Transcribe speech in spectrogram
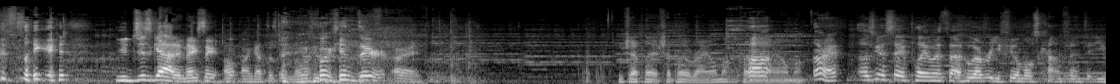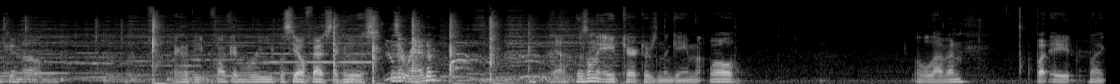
it's like you just got it. Next thing, oh, I got this one. No fucking there. All right. Who should I play? Should I play with Ryoma? Play Uh, with Ryoma. All right. I was gonna say play with uh, whoever you feel most confident that you can. Um, I gotta be fucking rude. Let's see how fast I can do this. is it random? Yeah, there's only eight characters in the game. Well, eleven, but eight like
